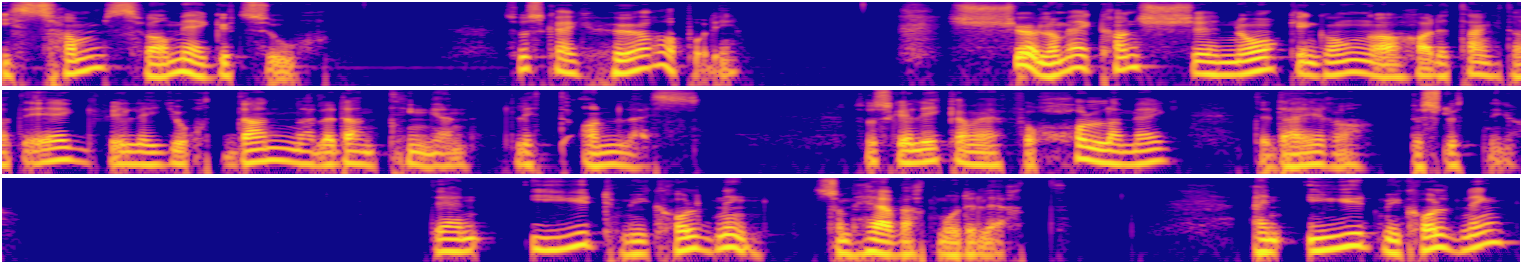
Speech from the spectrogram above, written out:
i samsvar med Guds ord, så skal jeg høre på dem Sjøl om jeg kanskje noen ganger hadde tenkt at jeg ville gjort den eller den tingen litt annerledes, så skal jeg likevel forholde meg til deres beslutninger. Det er en ydmyk holdning som her blir modellert. En ydmyk holdning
